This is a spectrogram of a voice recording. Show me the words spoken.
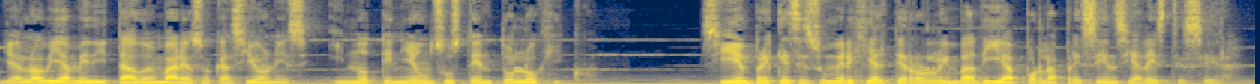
Ya lo había meditado en varias ocasiones y no tenía un sustento lógico. Siempre que se sumergía el terror lo invadía por la presencia de este ser.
